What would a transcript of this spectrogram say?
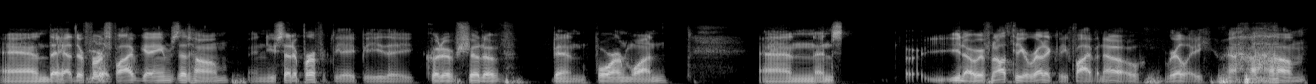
and they had their first five games at home. And you said it perfectly, AP. They could have, should have been four and one, and and you know, if not theoretically five and zero, oh, really, um,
